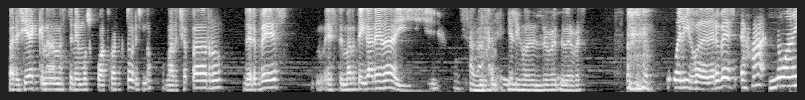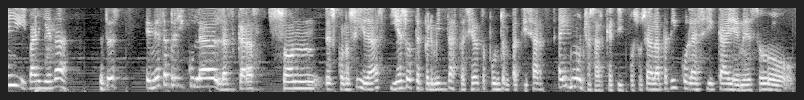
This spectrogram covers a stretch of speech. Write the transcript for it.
pareciera que nada más tenemos cuatro actores, ¿no? Omar Chaparro, Derbez, este Marta y Gareda y... y el hijo de Derbez. o el hijo de Derbez. Ajá, no hay variedad. Entonces, en esta película las caras son desconocidas y eso te permite hasta cierto punto empatizar. Hay muchos arquetipos, o sea, la película sí cae en eso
